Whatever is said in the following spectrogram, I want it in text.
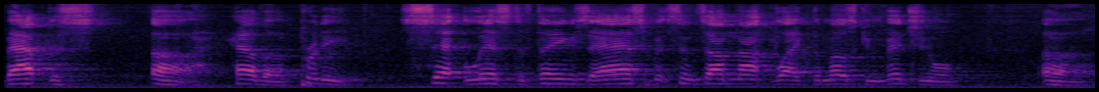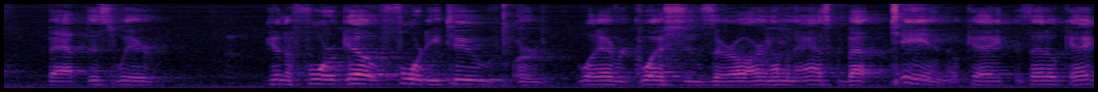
Baptists uh, have a pretty set list of things to ask, but since I'm not like the most conventional uh, Baptist, we're going to forego 42 or whatever questions there are, and I'm going to ask about 10, okay? Is that okay?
